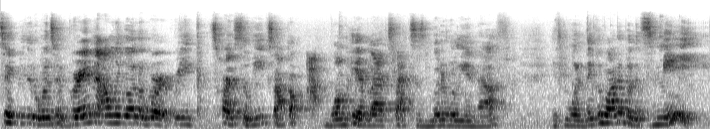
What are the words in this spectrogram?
take me through the winter. Granted, I only go to work week twice a week, so thought one pair of black slacks is literally enough if you want to think about it, but it's me.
